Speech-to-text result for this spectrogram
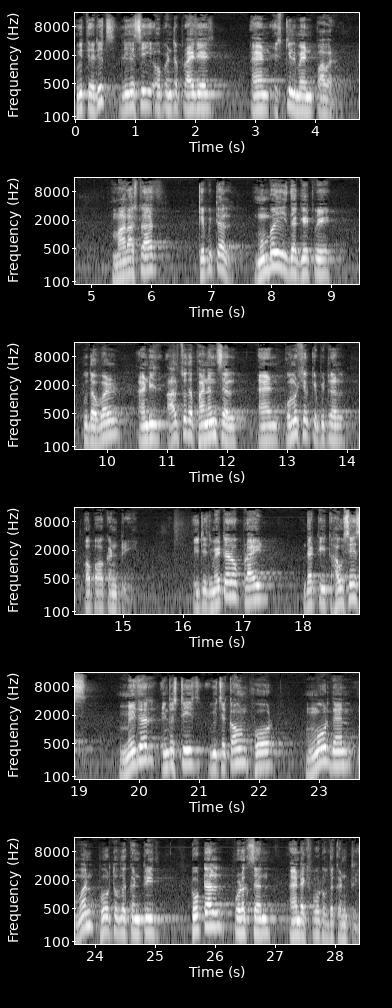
with a rich legacy of enterprises and skilled manpower. Maharashtra's capital, Mumbai, is the gateway to the world and is also the financial and commercial capital of our country. It is a matter of pride that it houses major industries which account for more than one fourth of the country's total production and export of the country.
